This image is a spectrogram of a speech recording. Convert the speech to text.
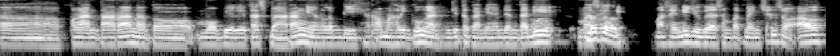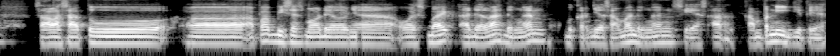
uh, pengantaran atau mobilitas barang yang lebih ramah lingkungan gitu kan ya. Dan tadi Mas Betul. Mas Endi juga sempat mention soal salah satu uh, apa bisnis modelnya Westbike adalah dengan bekerja sama dengan CSR company gitu ya.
